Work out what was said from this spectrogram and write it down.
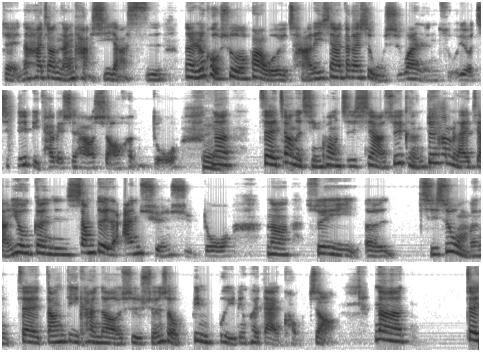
对，那它叫南卡西亚斯。那人口数的话，我查了一下，大概是五十万人左右，其实比台北市还要少很多。那在这样的情况之下，所以可能对他们来讲又更相对的安全许多。那所以呃。其实我们在当地看到的是，选手并不一定会戴口罩。那在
